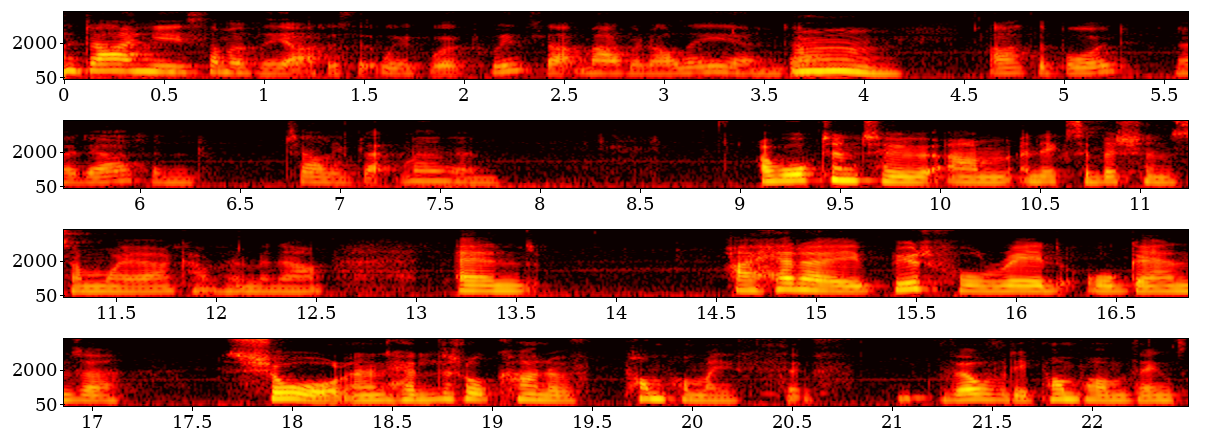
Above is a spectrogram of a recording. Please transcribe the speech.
And Di knew some of the artists that we've worked with, like Margaret Olley and um, Mm. Arthur Boyd, no doubt, and Charlie Blackman and I walked into um, an exhibition somewhere, I can't remember now, and I had a beautiful red organza shawl and it had little kind of pom-pom velvety pom-pom things.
